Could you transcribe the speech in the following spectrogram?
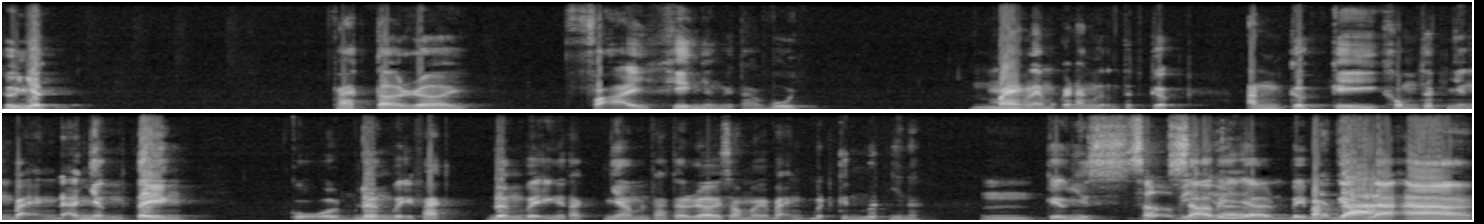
thứ nhất phát tờ rơi phải khiến cho người ta vui. Ừ. mang lại một cái năng lượng tích cực. Anh cực kỳ không thích những bạn đã nhận tiền của đơn vị phát đơn vị người ta nhờ mình phát tờ rơi xong rồi các bạn bịt kính mít gì nè ừ. kiểu như sợ bị sợ bị uh, bị bắt gặp ra. là à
